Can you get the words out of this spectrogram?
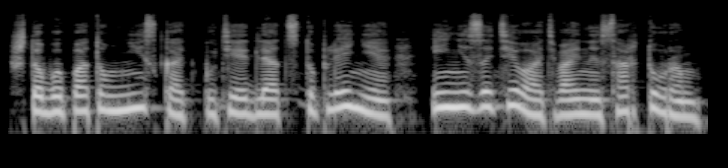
чтобы потом не искать путей для отступления и не затевать войны с Артуром.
